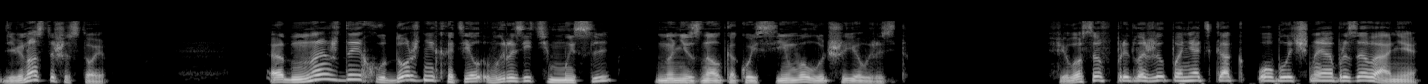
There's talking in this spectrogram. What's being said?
96. Однажды художник хотел выразить мысль, но не знал, какой символ лучше ее выразит. Философ предложил понять как облачное образование,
